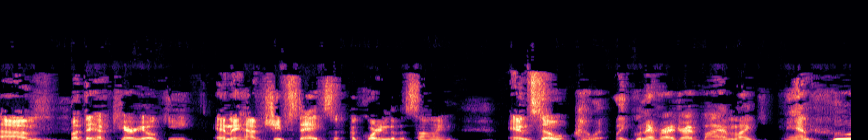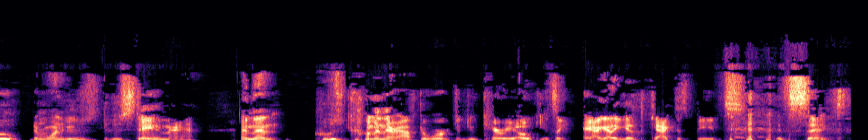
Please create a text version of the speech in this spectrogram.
Um, but they have karaoke and they have cheap steaks, according to the sign. And so I would like whenever I drive by, I'm like, man, who number one, who's who's staying there? And then who's coming there after work to do karaoke? It's like, hey, I gotta get to Cactus Pete's. It's six.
